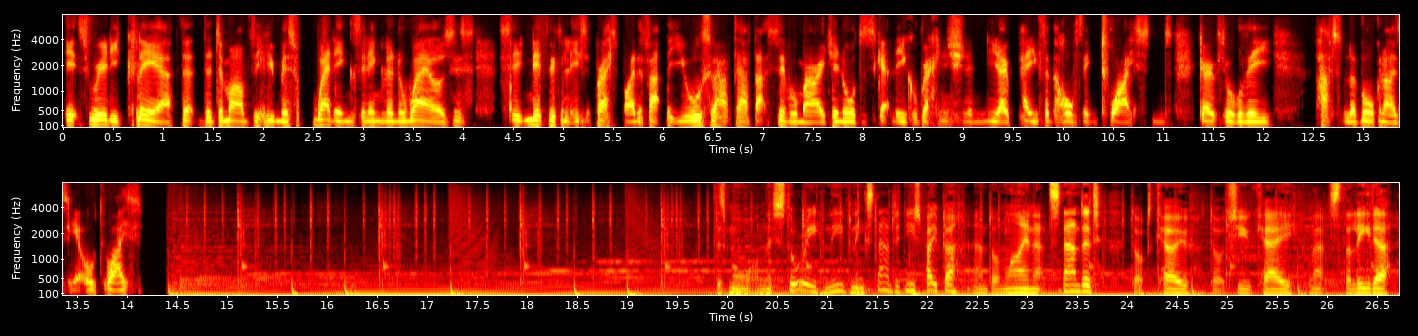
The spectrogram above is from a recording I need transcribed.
it's really clear that the demand for humanist weddings in England and Wales is significantly suppressed by the fact that you also have to have that civil marriage in order to get legal recognition and, you know, pay for the whole thing twice and go through all the hassle of organising it all twice. There's more on this story in the Evening Standard newspaper and online at standard.co.uk. That's the leader.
